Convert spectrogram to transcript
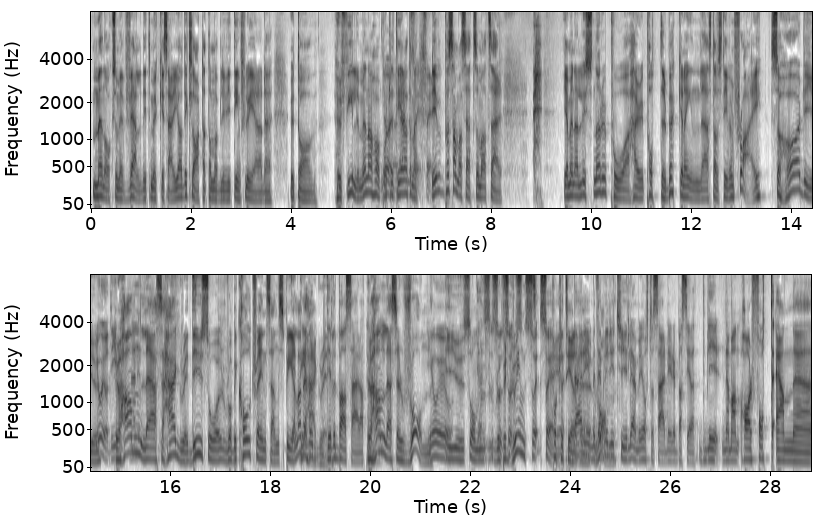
Men också med väldigt mycket så här, ja det är klart att de har blivit influerade utav hur filmerna har jo, porträtterat men de här. så- så är det det. är på samma sätt som att så här, jag menar, lyssnar du på Harry Potter-böckerna inlästa av Stephen Fry så hör du ju Jo, jo, det hur bara- han det- läser Hagrid. Det är ju så Robbie Coltrane sen spelade det, väl, Hagrid. det är väl bara så här att... Hur han läser Ron Jo, är ju som Ja, så- Rupert så- Grint så- så det porträtterade Där är, Men Ron. det blir det ju tydligare, men det är ofta så här, det är det baserat, det blir när man har fått en, eh,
